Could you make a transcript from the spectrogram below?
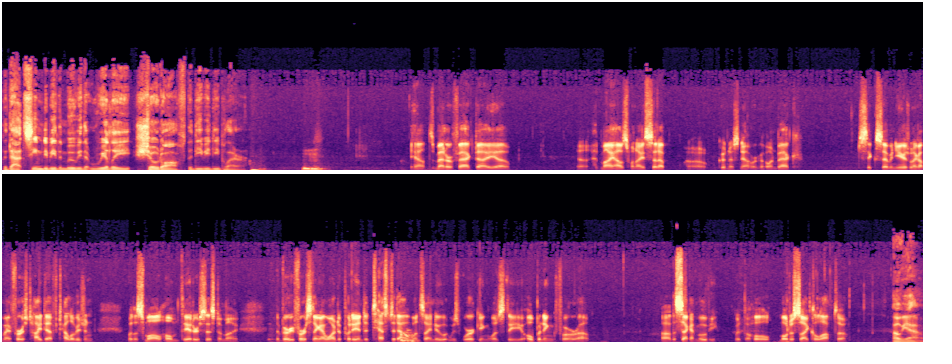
that that seemed to be the movie that really showed off the DVD player. Mm-hmm. Yeah, as a matter of fact, I uh, uh, at my house when I set up. Oh goodness, now we're going back six, seven years when I got my first high def television with a small home theater system. I, the very first thing I wanted to put in to test it out once I knew it was working was the opening for uh, uh, the second movie with the whole motorcycle off the Oh yeah,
